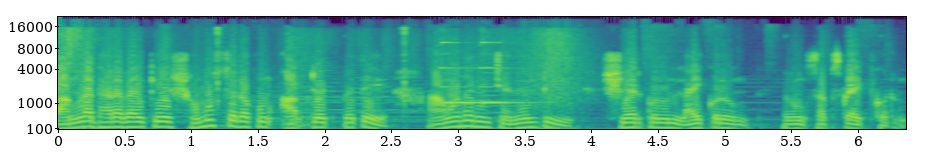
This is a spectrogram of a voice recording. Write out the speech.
বাংলা ধারাবাহিকের সমস্ত রকম আপডেট পেতে আমাদের এই চ্যানেলটি শেয়ার করুন, লাইক করুন এবং সাবস্ক্রাইব করুন।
